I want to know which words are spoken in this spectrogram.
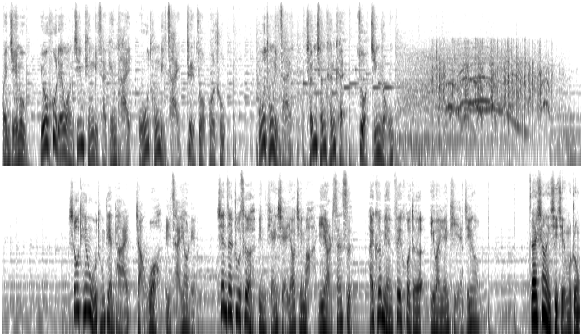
本节目由互联网精品理财平台梧桐理财制作播出。梧桐理财，诚诚恳恳做金融。收听梧桐电台，掌握理财要领。现在注册并填写邀请码一二三四，还可免费获得一万元体验金哦。在上一期节目中，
